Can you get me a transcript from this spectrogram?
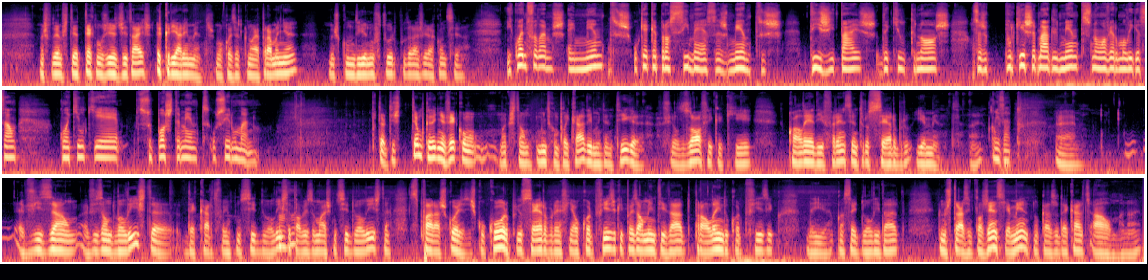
mas podemos ter tecnologias digitais a criarem mentes, uma coisa que não é para amanhã, mas que um dia no futuro poderá vir a acontecer. E quando falamos em mentes, o que é que aproxima essas mentes digitais daquilo que nós, ou seja, porquê chamar-lhe mente se não houver uma ligação com aquilo que é supostamente o ser humano? Portanto, isto tem um bocadinho a ver com uma questão muito complicada e muito antiga, filosófica, que é qual é a diferença entre o cérebro e a mente. É? Exato. Uh, a visão, a visão dualista, Descartes foi um conhecido dualista, uhum. talvez o mais conhecido dualista, separa as coisas, diz que o corpo e o cérebro, enfim, é o corpo físico e depois há uma entidade para além do corpo físico, daí o conceito de dualidade, que nos traz inteligência, a mente, no caso do Descartes, a alma, não é?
